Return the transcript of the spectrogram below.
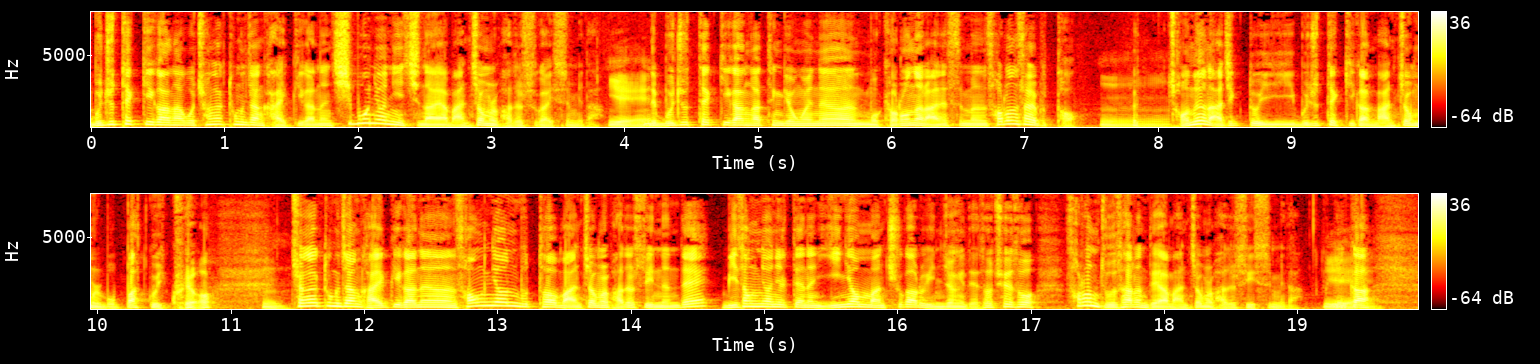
무주택 기간하고 청약 통장 가입 기간은 15년이 지나야 만점을 받을 수가 있습니다. 예. 근데 무주택 기간 같은 경우에는 뭐 결혼을 안 했으면 30살부터 음. 저는 아직도 이 무주택 기간 만점을 못 받고 있고요. 음. 청약통장 가입 기간은 성년부터 만점을 받을 수 있는데 미성년일 때는 2년만 추가로 인정이 돼서 최소 32살은 돼야 만점을 받을 수 있습니다. 그러니까 예.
